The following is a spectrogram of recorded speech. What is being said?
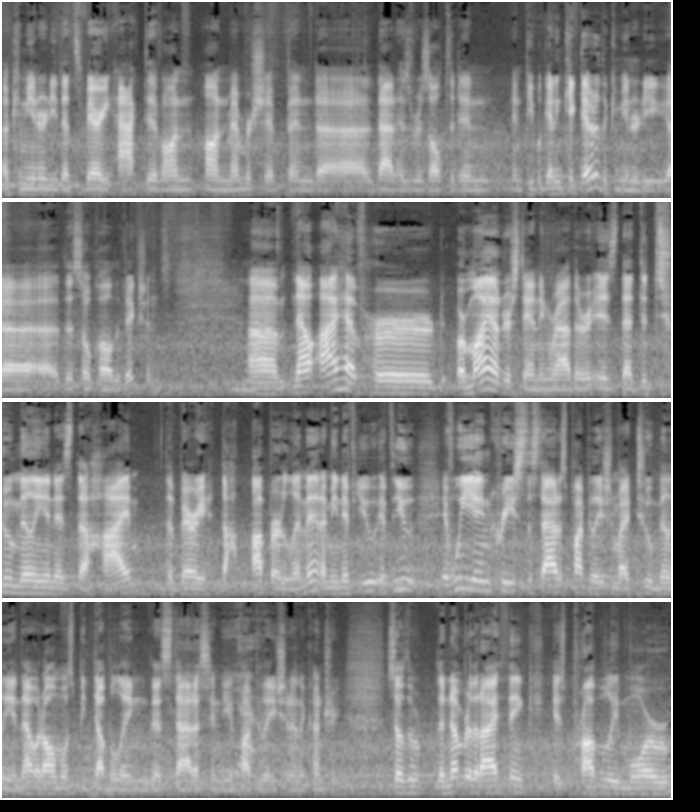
a community that's very active on on membership, and uh, that has resulted in in people getting kicked out of the community, uh, the so-called evictions. Um, now, I have heard, or my understanding rather, is that the two million is the high, the very the upper limit. I mean, if you if you if we increase the status population by two million, that would almost be doubling the status Indian Yeah. population in the country. So the the number that I think is probably more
